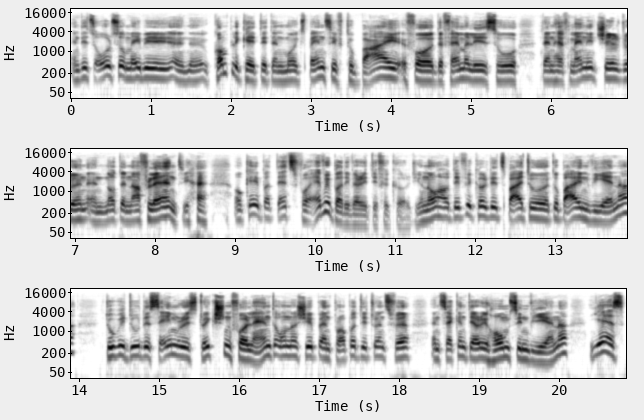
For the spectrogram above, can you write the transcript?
And it's also maybe uh, complicated and more expensive to buy for the families who then have many children and not enough land. Yeah, okay, but that's for everybody very difficult. You know how difficult it's buy to, to buy in Vienna? Do we do the same restriction for land ownership and property transfer and secondary homes in Vienna? Yes,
